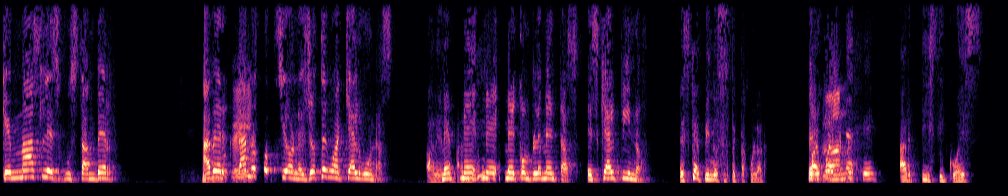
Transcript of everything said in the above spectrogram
que más les gustan ver? A ver, danos opciones. Yo tengo aquí algunas. A ver, Me, para me- mí, me- me complementas. Esquí alpino. es que Alpino es espectacular. Pero patinaje artístico es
